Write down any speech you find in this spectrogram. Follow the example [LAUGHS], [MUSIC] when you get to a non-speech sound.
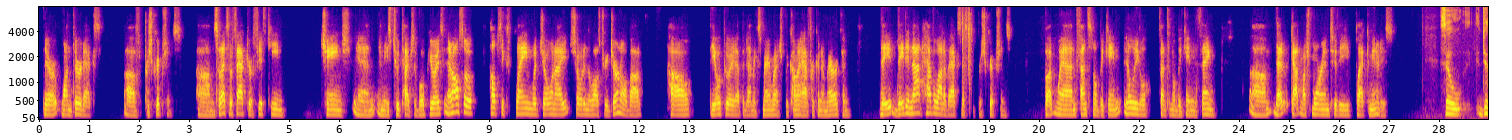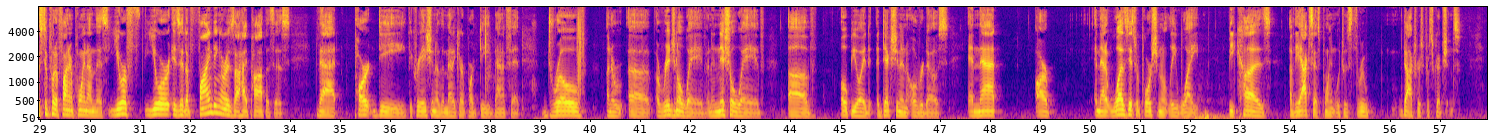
they're one third x of prescriptions. Um, so that's a factor of 15 change in, in these two types of opioids. And it also helps explain what Joe and I showed in the Wall Street Journal about how the opioid epidemics very much become African American. They they did not have a lot of access to prescriptions, but when fentanyl became illegal, fentanyl became the thing um, that got much more into the black communities. So, just to put a finer point on this, your your is it a finding or is a hypothesis that Part D, the creation of the Medicare Part D benefit, drove an uh, original wave, an initial wave of opioid addiction and overdose, and that are and that it was disproportionately white because of the access point, which was through doctors' prescriptions.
